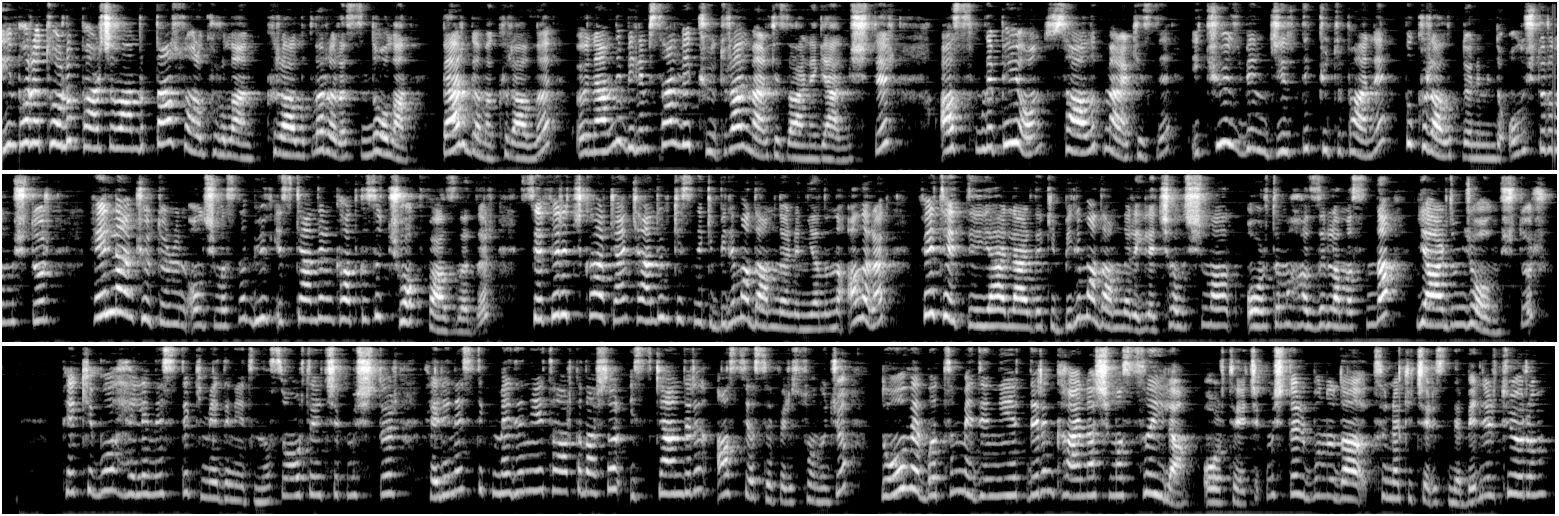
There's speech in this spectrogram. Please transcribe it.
İmparatorluk parçalandıktan sonra kurulan krallıklar arasında olan Bergama Krallığı önemli bilimsel ve kültürel merkez haline gelmiştir. Asklepion Sağlık Merkezi 200 bin ciltlik kütüphane bu krallık döneminde oluşturulmuştur. Hellen kültürünün oluşmasına Büyük İskender'in katkısı çok fazladır. Sefere çıkarken kendi ülkesindeki bilim adamlarının yanına alarak fethettiği yerlerdeki bilim adamları ile çalışma ortamı hazırlamasında yardımcı olmuştur. Peki bu Helenistik medeniyeti nasıl ortaya çıkmıştır? Helenistik medeniyeti arkadaşlar İskender'in Asya seferi sonucu Doğu ve Batı medeniyetlerin kaynaşmasıyla ortaya çıkmıştır. Bunu da tırnak içerisinde belirtiyorum.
